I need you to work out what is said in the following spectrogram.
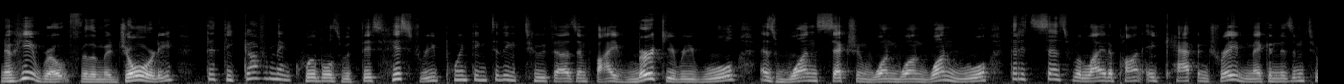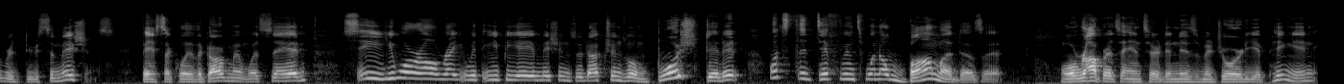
Now he wrote for the majority that the government quibbles with this history pointing to the 2005 Mercury Rule as one section 111 rule that it says relied upon a cap and trade mechanism to reduce emissions. Basically the government was saying, see you were alright with EPA emissions reductions when Bush did it, what's the difference when Obama does it? Well, Roberts answered in his majority opinion,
